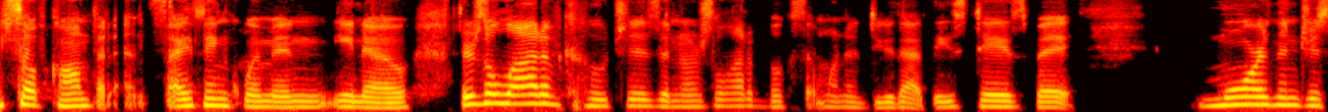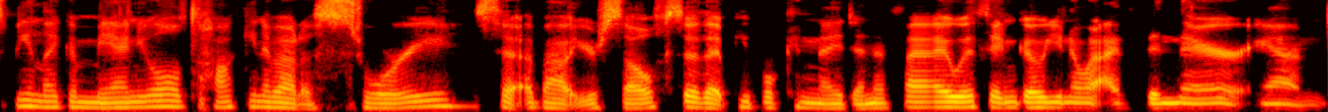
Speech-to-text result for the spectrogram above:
self confidence. I think women, you know, there's a lot of coaches and there's a lot of books that want to do that these days, but more than just being like a manual, talking about a story so, about yourself so that people can identify with and go, you know what, I've been there and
